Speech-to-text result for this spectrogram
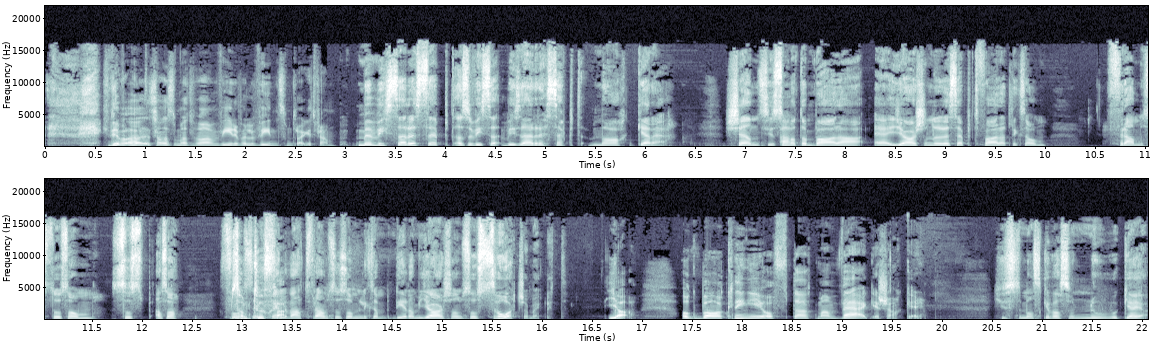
det var så som att det var en virvelvind som dragit fram. Men vissa recept, alltså vissa, vissa receptmakare känns ju som Ja. att de bara eh, gör sina recept för att liksom framstå som, så, alltså få Som sig tuffa. själva att framstå som liksom, det de gör som så svårt som möjligt. Ja, och bakning är ju ofta att man väger saker. Just det, man ska vara så noga ja.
